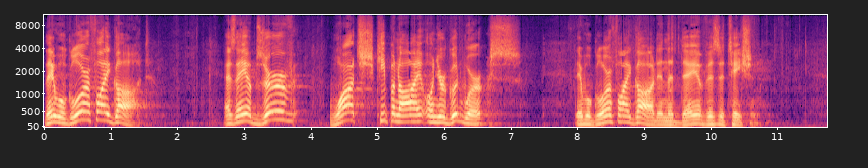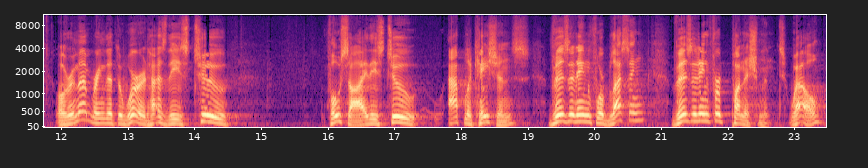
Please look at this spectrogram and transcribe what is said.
They will glorify God as they observe, watch, keep an eye on your good works. They will glorify God in the day of visitation. Well, remembering that the word has these two foci, these two applications, visiting for blessing, visiting for punishment. Well,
